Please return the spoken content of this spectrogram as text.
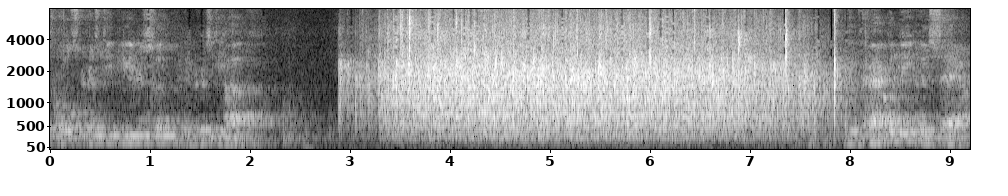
Veterans Christy Peterson and Christy Huff. The faculty and staff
